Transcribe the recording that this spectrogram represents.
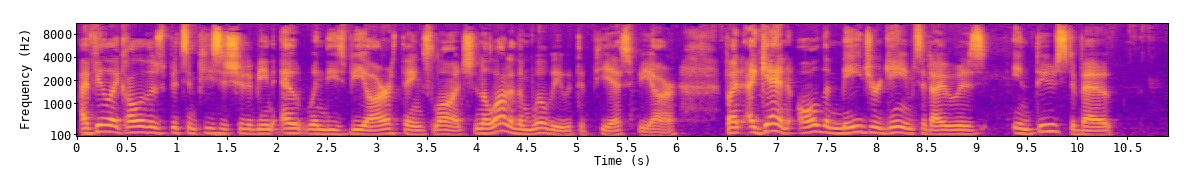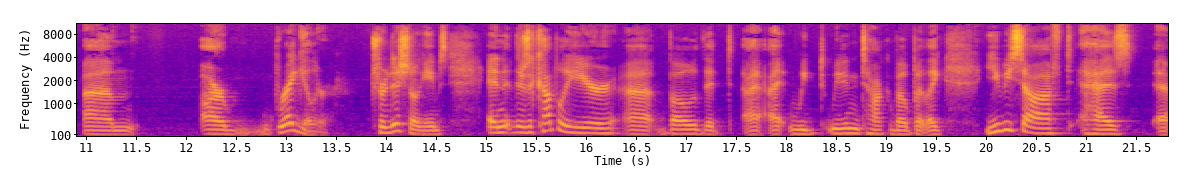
I feel like all of those bits and pieces should have been out when these VR things launched, and a lot of them will be with the PSVR. But again, all the major games that I was enthused about um, are regular, traditional games. And there's a couple here, uh, Bo, that I, I we we didn't talk about, but like Ubisoft has. Uh,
